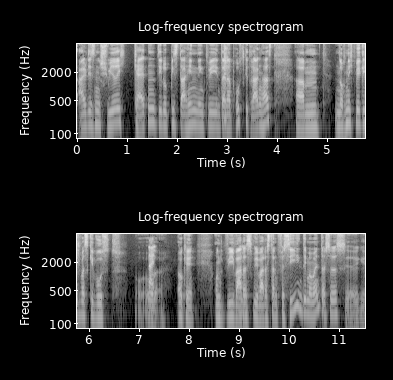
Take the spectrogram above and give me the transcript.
all diesen Schwierigkeiten, die du bis dahin irgendwie in deiner Brust getragen hast, ähm, noch nicht wirklich was gewusst? Oder? Nein. Okay. Und wie war das, wie war das dann für Sie in dem Moment? Also das, äh,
